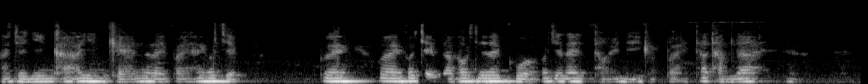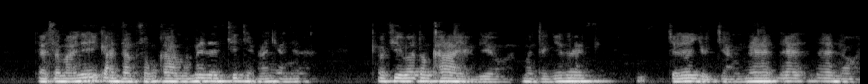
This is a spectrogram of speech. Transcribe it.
อาจจะยิงขายิงแขนอะไรไปให้เขาเจ็บ เพื่อ พื่อให้เขาเจ็บแล้วเขาจะได้กลัวเขาจะได้ถอยหนีกลับไป ถ้าทำได้แต่สมัยนี้การทำสงครามมันไม่ได้คิดอย่างนั้นกันนะเขาคิดว่าต้องฆ่าอย่างเดียว มันถึงจะได้จะได้หยุดอย่างแน่แน่แน่นอน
